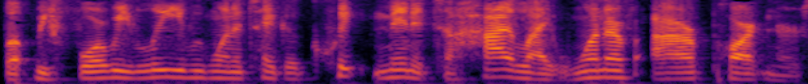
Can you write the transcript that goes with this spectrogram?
but before we leave, we want to take a quick minute to highlight one of our partners.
